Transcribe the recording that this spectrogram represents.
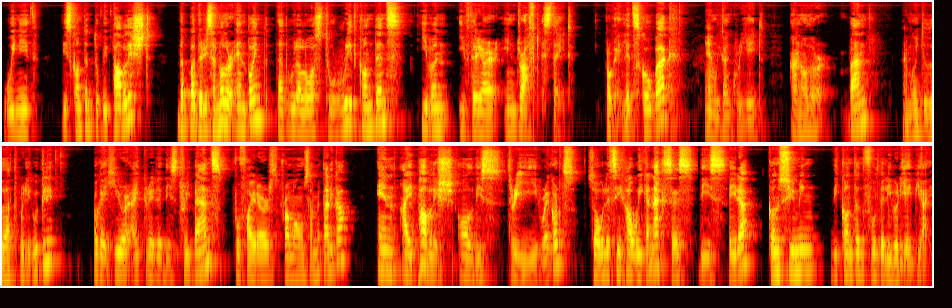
we need this content to be published, but there is another endpoint that will allow us to read contents even if they are in draft state. Okay, let's go back and we can create another band. I'm going to do that really quickly. Okay, here I created these three bands, Foo Fighters, Ramones, and Metallica, and I publish all these three records. So let's see how we can access this data consuming the Contentful Delivery API.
